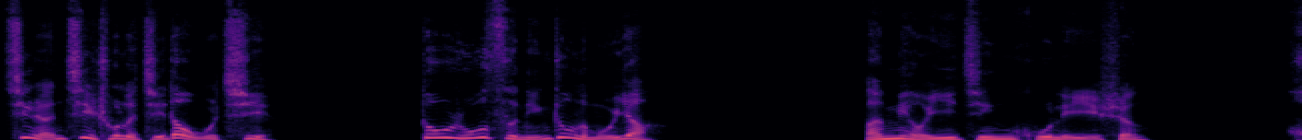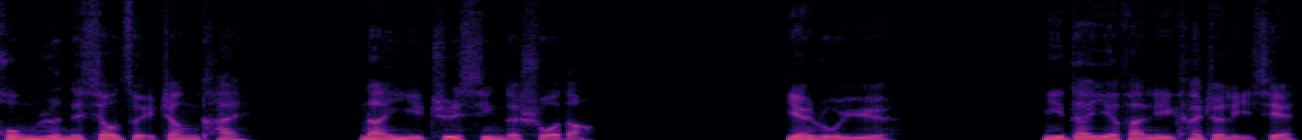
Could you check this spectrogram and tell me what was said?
竟然祭出了极道武器，都如此凝重的模样。安妙一惊呼了一声，红润的小嘴张开，难以置信的说道：“颜如玉，你带叶凡离开这里先，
